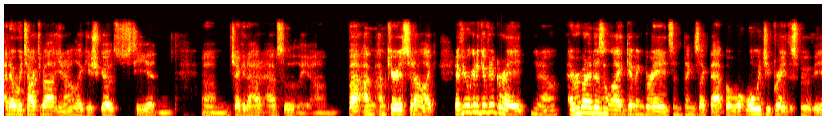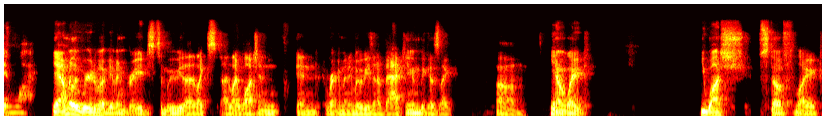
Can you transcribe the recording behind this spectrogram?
I know we talked about, you know, like you should go see it and um, check it out. Absolutely. Um, but I'm, I'm curious to know, like, if you were going to give it a grade, you know, everybody doesn't like giving grades and things like that. But what, what would you grade this movie and why? Yeah, I'm really weird about giving grades to movie that I like. I like watching and recommending movies in a vacuum because, like, um, you know, like you watch stuff like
